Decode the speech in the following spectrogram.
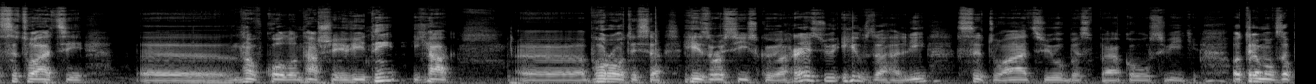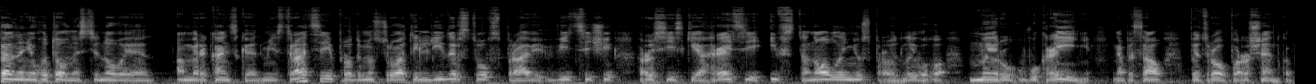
ситуації навколо нашої війни, як е, боротися із російською агресією і взагалі ситуацію безпекову у світі. Отримав запевнення готовності нової американської адміністрації продемонструвати лідерство в справі відсічі російській агресії і встановленню справедливого миру в Україні, написав Петро Порошенко.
